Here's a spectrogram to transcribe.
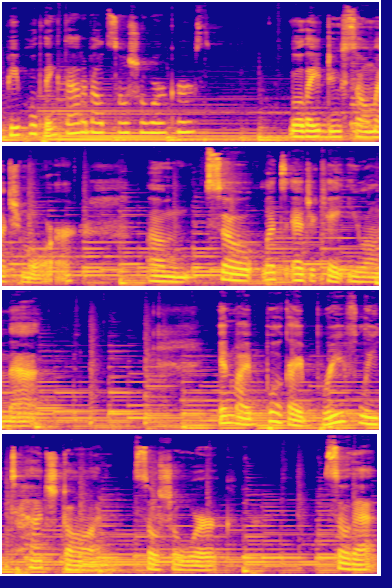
people think that about social workers? Well, they do so much more. Um, so let's educate you on that. In my book, I briefly touched on social work so that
